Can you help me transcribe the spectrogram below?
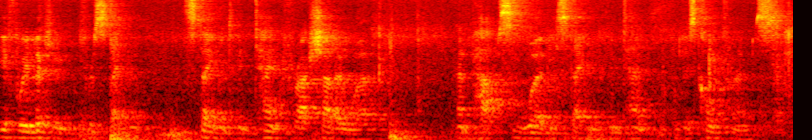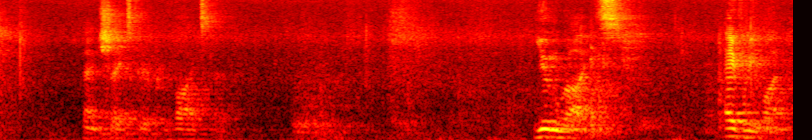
If we're looking for a statement, statement of intent for our shadow work, and perhaps a worthy statement of intent for this conference, then Shakespeare provides it. Jung writes, everyone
